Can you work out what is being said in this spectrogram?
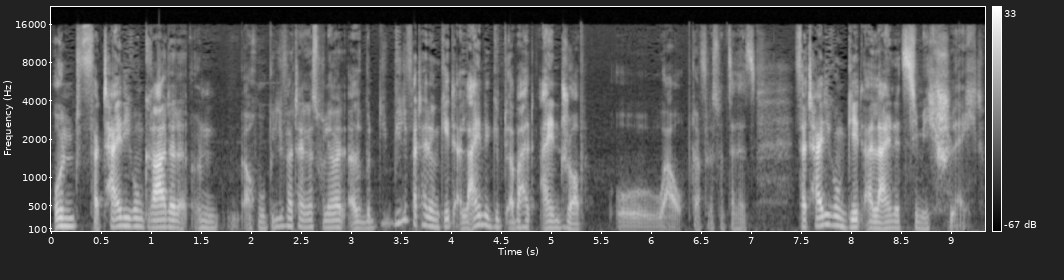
Und Verteidigung gerade und auch mobile Verteidigung das Problem hat. Also mobile Verteidigung geht alleine, gibt aber halt einen Drop. Oh, wow, dafür, dass man es jetzt. Verteidigung geht alleine ziemlich schlecht.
